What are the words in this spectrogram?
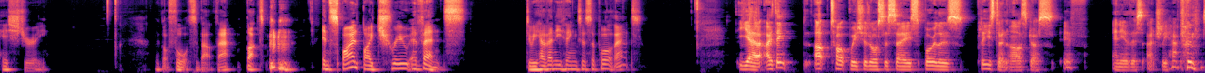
history. I've got thoughts about that, but inspired by true events. Do we have anything to support that? Yeah, I think up top we should also say spoilers. Please don't ask us if any of this actually happened.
